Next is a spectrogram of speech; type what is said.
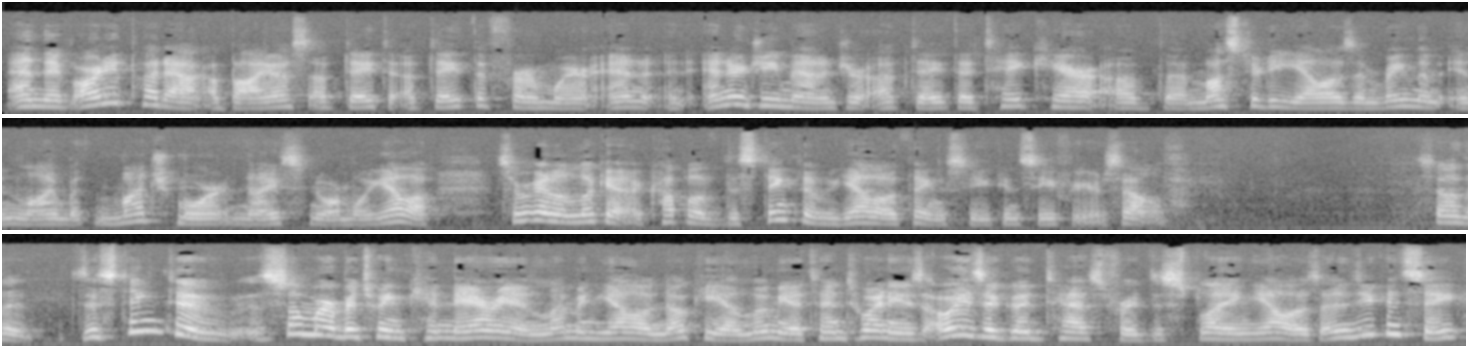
and they've already put out a BIOS update to update the firmware and an Energy Manager update that take care of the mustardy yellows and bring them in line with much more nice normal yellow. So we're going to look at a couple of distinctive yellow things so you can see for yourself. So the distinctive, somewhere between canary and lemon yellow Nokia Lumia 1020 is always a good test for displaying yellows. And as you can see,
